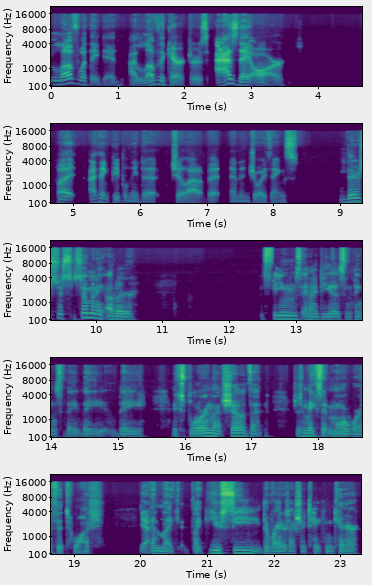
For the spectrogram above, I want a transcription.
love what they did. I love the characters as they are, but I think people need to chill out a bit and enjoy things. there's just so many other themes and ideas and things they they they explore in that show that just makes it more worth it to watch Yeah. and like like you see the writers actually taking care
